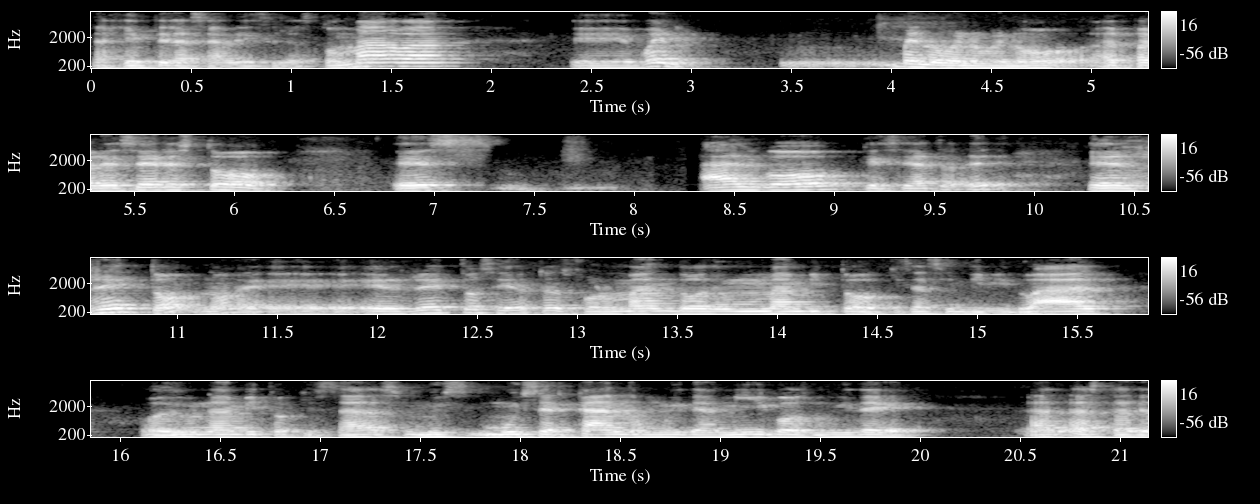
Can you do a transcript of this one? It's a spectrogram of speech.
la gente las abría y se las tomaba. Eh, bueno, bueno, bueno, bueno, al parecer esto es algo que se ha... Eh, el reto, ¿no? Eh, el reto se ha ido transformando de un ámbito quizás individual o de un ámbito quizás muy, muy cercano, muy de amigos, muy de... hasta de,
